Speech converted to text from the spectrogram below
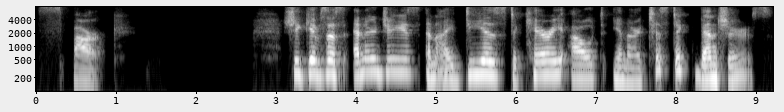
spark. She gives us energies and ideas to carry out in artistic ventures.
